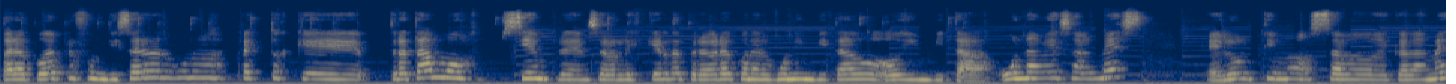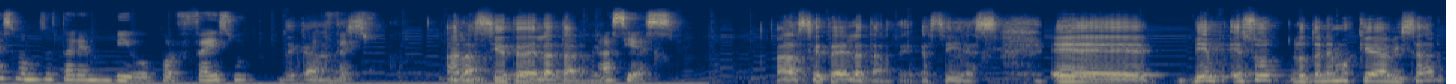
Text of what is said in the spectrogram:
para poder profundizar en algunos aspectos que tratamos siempre en Cerro a la Izquierda, pero ahora con algún invitado o invitada. Una vez al mes, el último sábado de cada mes, vamos a estar en vivo por Facebook. De cada mes. A las 7 de la tarde. Así es. A las 7 de la tarde, así es. Eh, bien, eso lo tenemos que avisar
